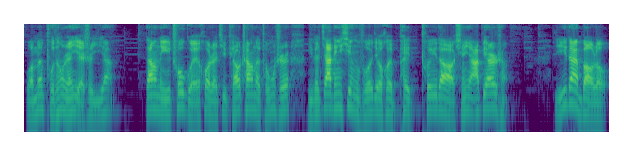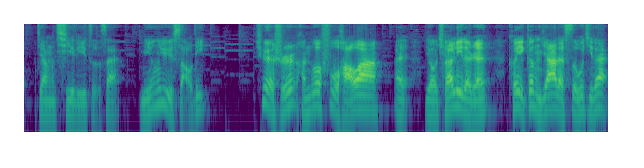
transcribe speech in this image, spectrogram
我们普通人也是一样，当你出轨或者去嫖娼的同时，你的家庭幸福就会被推到悬崖边上。一旦暴露，将妻离子散，名誉扫地。确实，很多富豪啊，哎，有权利的人可以更加的肆无忌惮，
